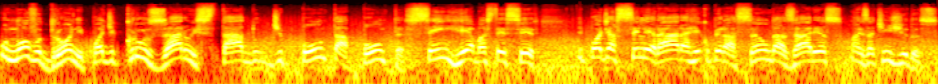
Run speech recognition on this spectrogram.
O novo drone pode cruzar o estado de ponta a ponta sem reabastecer e pode acelerar a recuperação das áreas mais atingidas.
